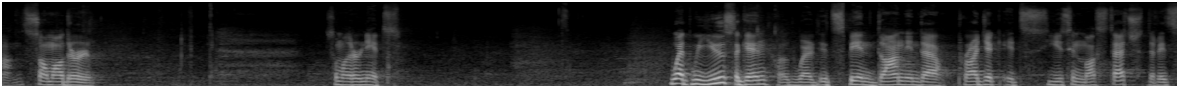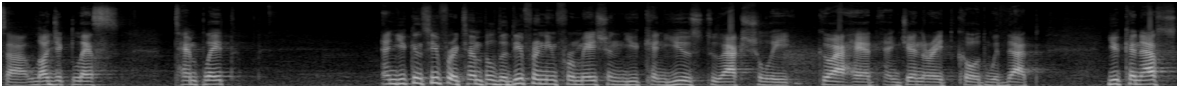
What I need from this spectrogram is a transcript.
um, some other some other needs what we use, again, where it's being done in the project, it's using Mustache. There is a logicless template. And you can see, for example, the different information you can use to actually go ahead and generate code with that. You can ask,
